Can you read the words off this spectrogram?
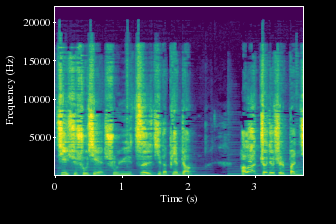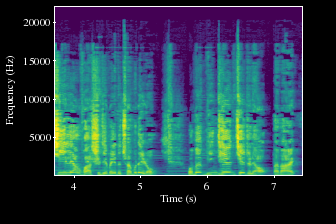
继续书写属于自己的篇章。好了，这就是本期量化世界杯的全部内容。我们明天接着聊，拜拜。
